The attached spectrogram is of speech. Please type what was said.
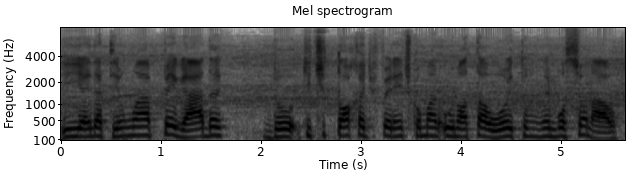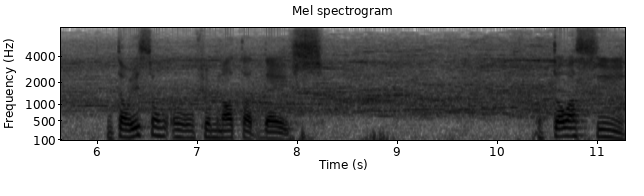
E ainda tem uma pegada do que te toca diferente como o nota 8 emocional. Então esse é um, um filme nota 10. Então assim,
